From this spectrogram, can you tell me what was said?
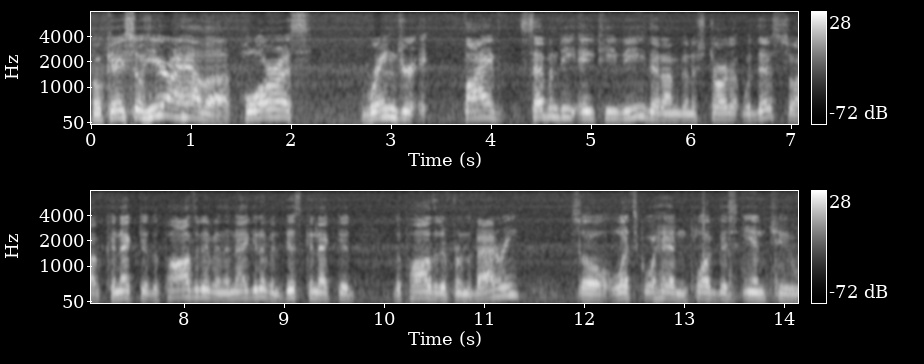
Okay, so here I have a Polaris Ranger 570 ATV that I'm going to start up with this. So I've connected the positive and the negative and disconnected the positive from the battery. So let's go ahead and plug this into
